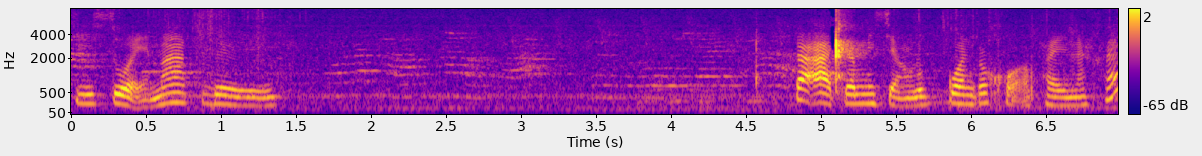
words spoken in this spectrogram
สีสวยมากเลยก็อาจจะมีเสียงรบกวนก็ขออภัยนะคะ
